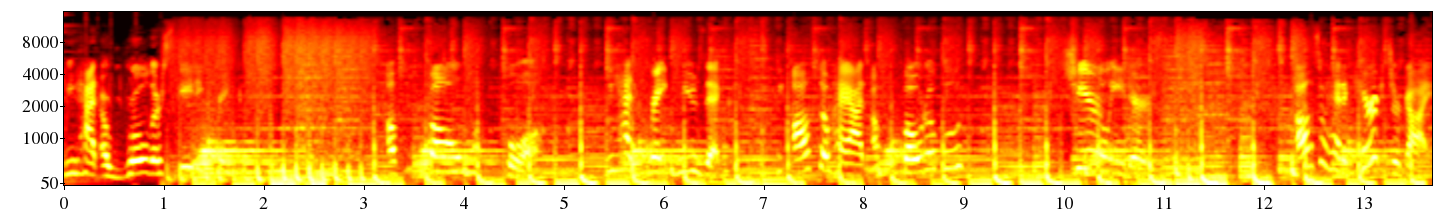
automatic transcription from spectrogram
We had a roller skating rink, a foam pool, had great music. We also had a photo booth, cheerleaders, also had a character guide.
